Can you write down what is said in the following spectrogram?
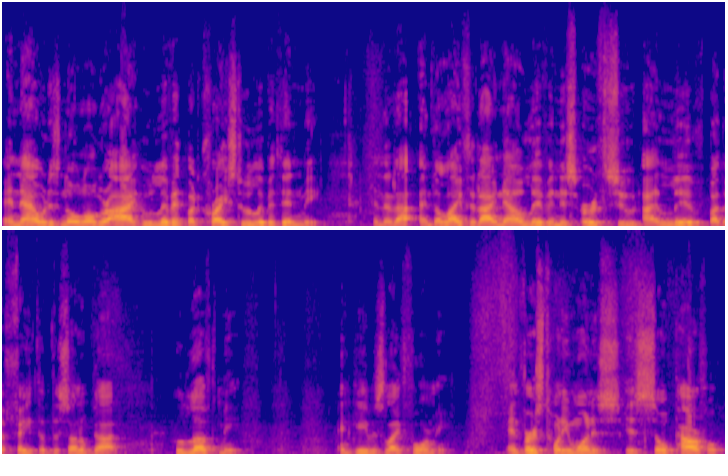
and now it is no longer I who liveth, but Christ who liveth in me. And, that I, and the life that I now live in this earth suit, I live by the faith of the Son of God, who loved me and gave his life for me. And verse 21 is, is so powerful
